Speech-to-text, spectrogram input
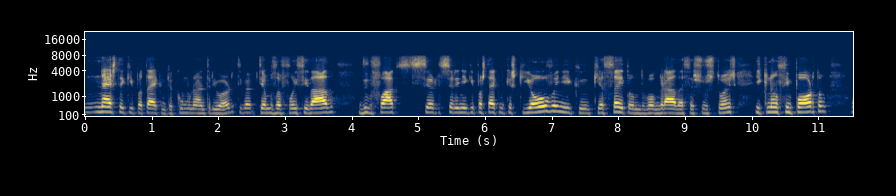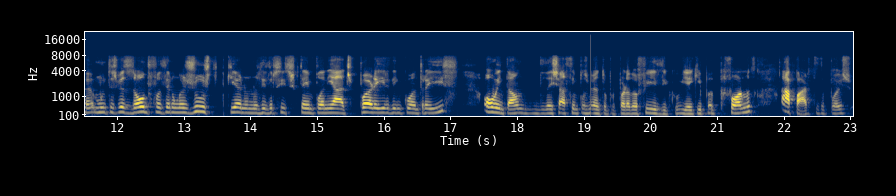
nesta equipa técnica, como na anterior, temos a felicidade de, de facto, ser, serem equipas técnicas que ouvem e que, que aceitam de bom grado essas sugestões e que não se importam, uh, muitas vezes, ou de fazer um ajuste pequeno nos exercícios que têm planeados para ir de encontro a isso, ou então de deixar simplesmente o preparador físico e a equipa de performance à parte depois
